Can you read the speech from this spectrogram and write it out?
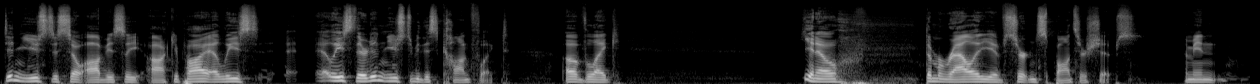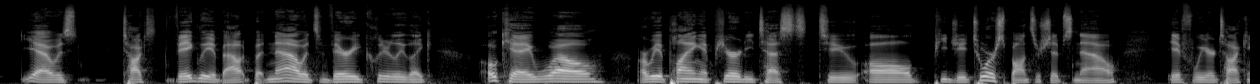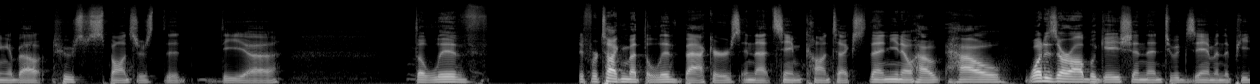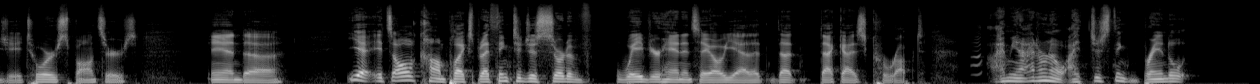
didn't used to so obviously occupy at least at least there didn't used to be this conflict of like you know the morality of certain sponsorships. I mean yeah it was talked vaguely about but now it's very clearly like okay well are we applying a purity test to all PGA Tour sponsorships now if we are talking about who sponsors the the uh, the LIV if we're talking about the LIV backers in that same context then you know how how what is our obligation then to examine the PGA Tour sponsors and uh, yeah it's all complex but I think to just sort of wave your hand and say oh yeah that that that guy's corrupt I mean, I don't know. I just think Brandel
